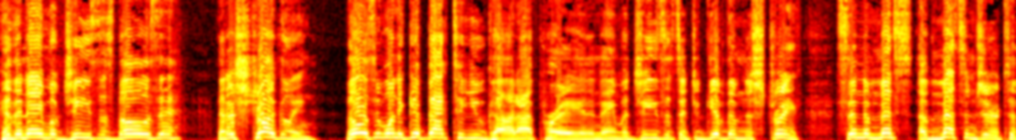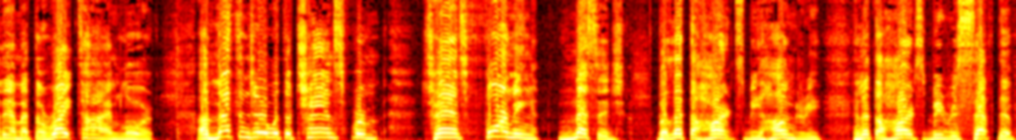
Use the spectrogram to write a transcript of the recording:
In the name of Jesus, those that, that are struggling, those who want to get back to you, God, I pray in the name of Jesus that you give them the strength. Send a, mess, a messenger to them at the right time, Lord. A messenger with a transform, transforming message. But let the hearts be hungry and let the hearts be receptive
